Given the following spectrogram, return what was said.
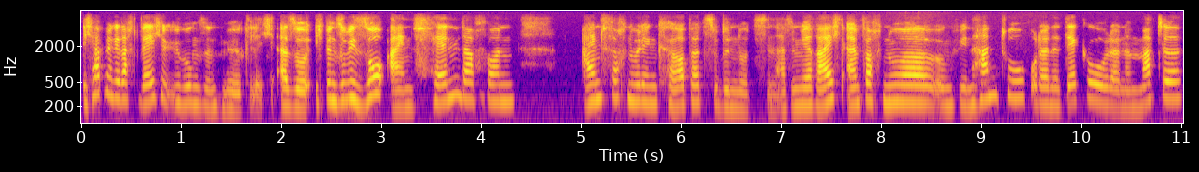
ich habe mir gedacht, welche Übungen sind möglich? Also, ich bin sowieso ein Fan davon, einfach nur den Körper zu benutzen. Also mir reicht einfach nur irgendwie ein Handtuch oder eine Decke oder eine Matte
